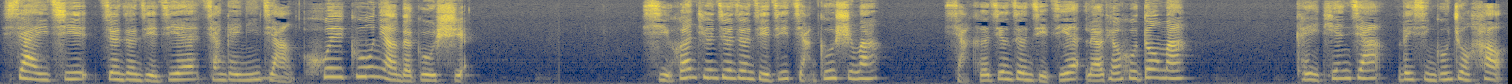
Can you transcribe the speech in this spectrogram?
下一期，静静姐姐将给你讲灰姑娘的故事。喜欢听静静姐姐讲故事吗？想和静静姐姐聊天互动吗？可以添加微信公众号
